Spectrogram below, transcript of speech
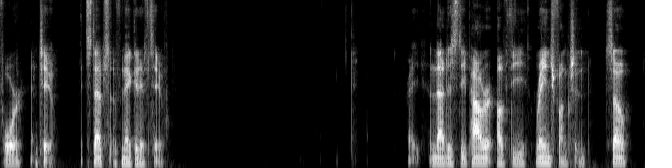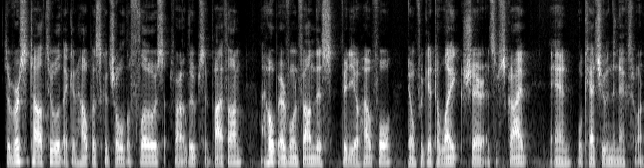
4, and 2. Steps of negative 2. Right, and that is the power of the range function. So it's a versatile tool that can help us control the flows of our loops in Python. I hope everyone found this video helpful. Don't forget to like, share, and subscribe, and we'll catch you in the next one.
